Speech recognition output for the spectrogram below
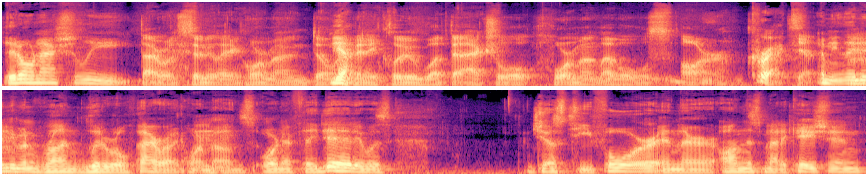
they don't actually Thyroid stimulating hormone don't Yeah. have any clue what the actual hormone levels are. Correct. Yeah. Mm-hmm. I mean, they didn't even run literal thyroid hormones, or if they did, it was just T4, and they're on this medication,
